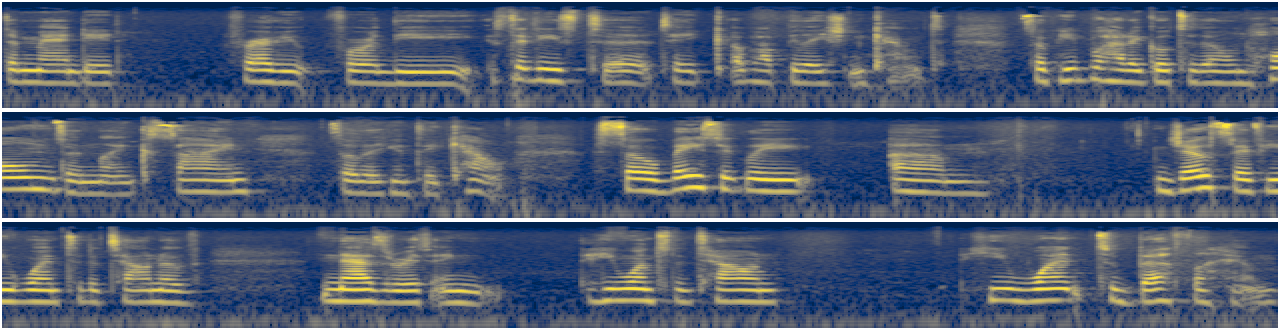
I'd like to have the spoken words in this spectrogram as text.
demanded for every for the cities to take a population count. So people had to go to their own homes and like sign so they can take count. So basically, um, Joseph he went to the town of Nazareth and he went to the town. He went to Bethlehem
